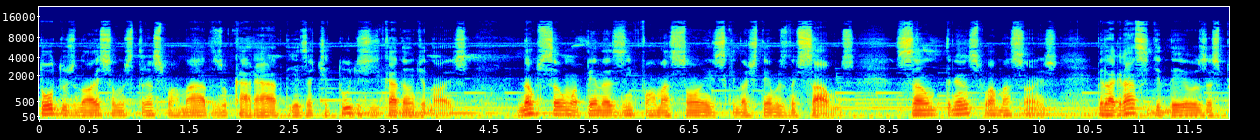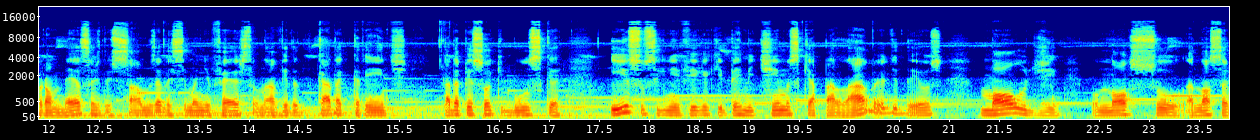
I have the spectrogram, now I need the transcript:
todos nós somos transformados, o caráter e as atitudes de cada um de nós não são apenas informações que nós temos nos Salmos, são transformações. Pela graça de Deus, as promessas dos Salmos elas se manifestam na vida de cada crente, cada pessoa que busca. Isso significa que permitimos que a palavra de Deus molde o nosso, a nossa,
